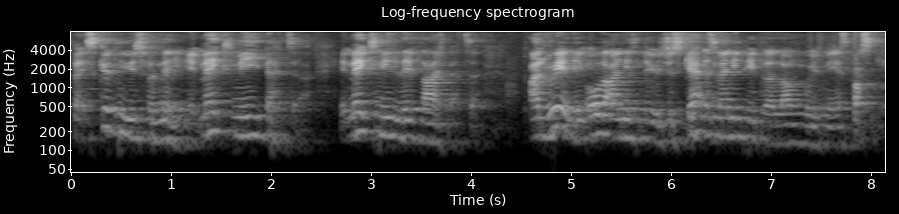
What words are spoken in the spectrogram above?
but it's good news for me. It makes me better, it makes me live life better. And really, all that I need to do is just get as many people along with me as possible.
